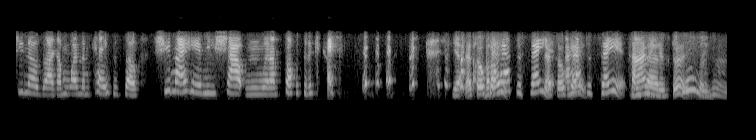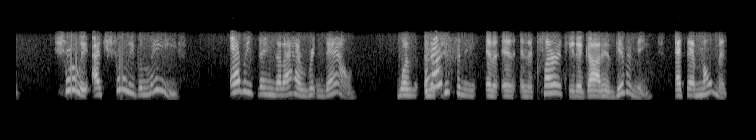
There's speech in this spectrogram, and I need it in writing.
she knows like I'm one of them cases, so she might hear me shouting when I'm talking to the case. Yeah, That's okay. But I have to say it. That's it. okay. I have to say it. Timing is good. Truly, Mhm. Truly, I truly believe everything that I have written down was an Mm-hmm. epiphany and a, and, and a clarity that God has given me at that moment.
